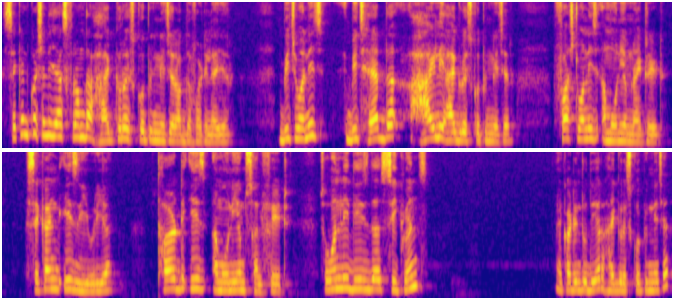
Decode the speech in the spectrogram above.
second question is asked from the hygroscopic nature of the fertilizer. Which one is which have the highly hygroscopic nature? First one is ammonium nitrate. Second is urea. Third is ammonium sulfate. So only these the sequence according to their hygroscopic nature.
